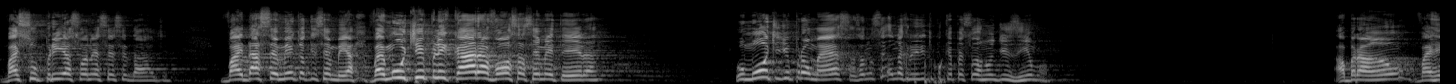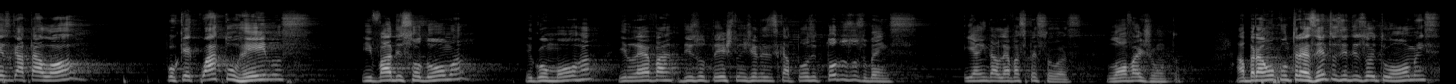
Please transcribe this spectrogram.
Vai suprir a sua necessidade, vai dar semente ao que semeia, vai multiplicar a vossa sementeira. Um monte de promessas, eu não, sei, eu não acredito porque pessoas não dizimam. Abraão vai resgatar Ló, porque quatro reinos invadem Sodoma e Gomorra e leva, diz o texto em Gênesis 14, todos os bens e ainda leva as pessoas. Ló vai junto. Abraão, com 318 homens,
